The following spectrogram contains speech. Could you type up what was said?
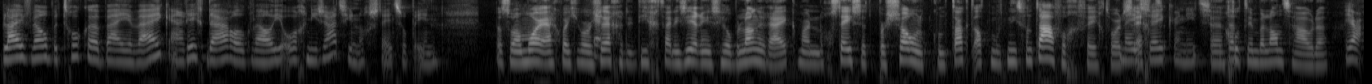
blijf wel betrokken bij je wijk en richt daar ook wel je organisatie nog steeds op in. Dat is wel mooi eigenlijk wat je hoort Ja. zeggen. De digitalisering is heel belangrijk, maar nog steeds het persoonlijk contact, dat moet niet van tafel geveegd worden. nee, echt zeker niet. eh, Dat- goed in balans houden. Ja,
